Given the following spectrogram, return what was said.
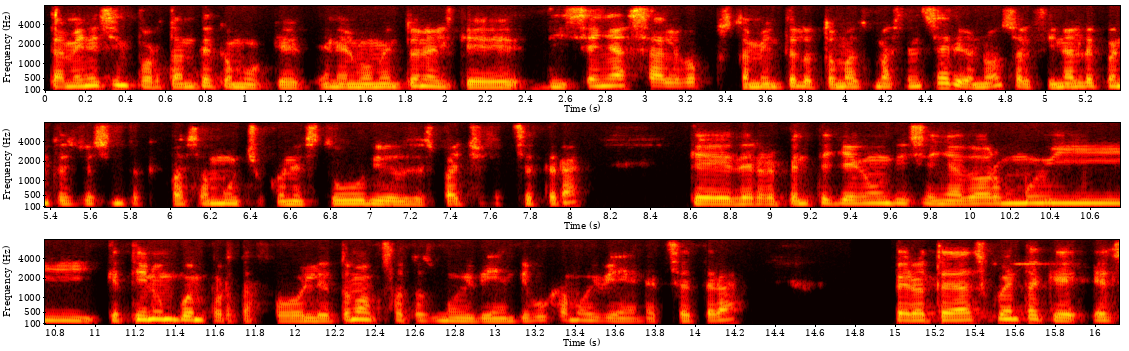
también es importante como que en el momento en el que diseñas algo, pues también te lo tomas más en serio, ¿no? O sea, al final de cuentas yo siento que pasa mucho con estudios, despachos, etcétera, que de repente llega un diseñador muy, que tiene un buen portafolio, toma fotos muy bien, dibuja muy bien, etcétera, pero te das cuenta que es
